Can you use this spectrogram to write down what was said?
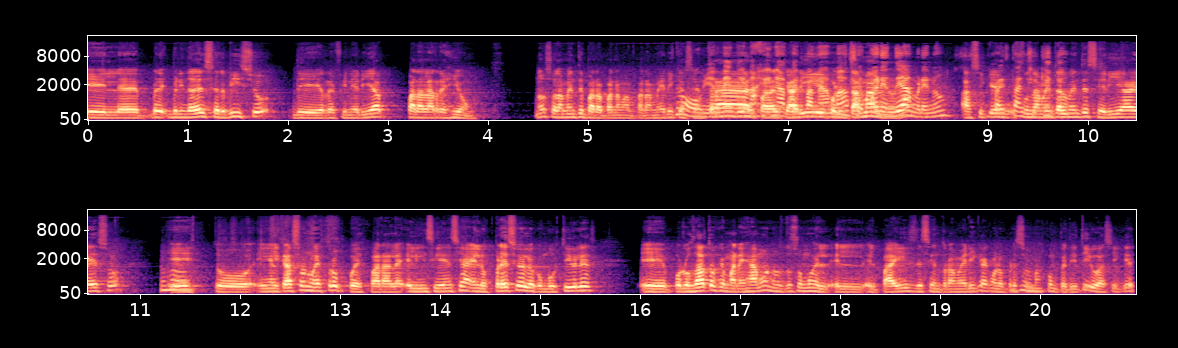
el, eh, brindar el servicio de refinería para la región no solamente para Panamá, para América Central, para el Caribe, por el tamaño. de hambre, ¿no? Así que fundamentalmente sería eso. Esto, en el caso nuestro, pues para la incidencia en los precios de los combustibles, eh, por los datos que manejamos, nosotros somos el, país de Centroamérica con los precios más competitivos, así que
